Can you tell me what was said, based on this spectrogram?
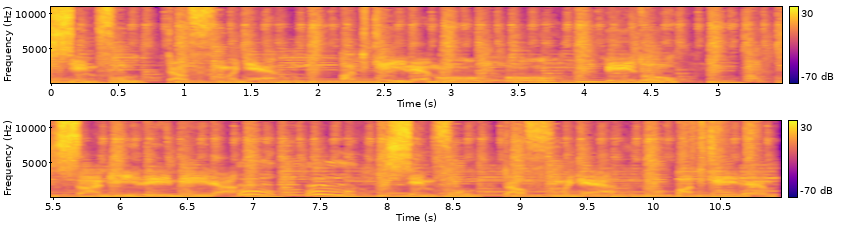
Семь футов мне под килем. Иду за мили миля. Семь футов мне под килем.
